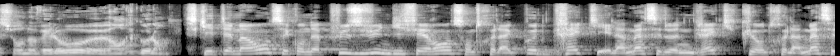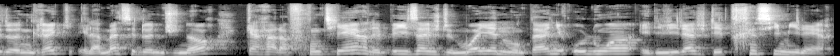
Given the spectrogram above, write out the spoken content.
sur nos vélos euh, en rigolant. Ce qui était marrant, c'est qu'on a plus vu une différence entre la côte grecque et la Macédoine grecque qu'entre la Macédoine grecque et la Macédoine du Nord, car à la frontière, les paysages de moyenne montagne, au loin, et des villages étaient très similaires.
